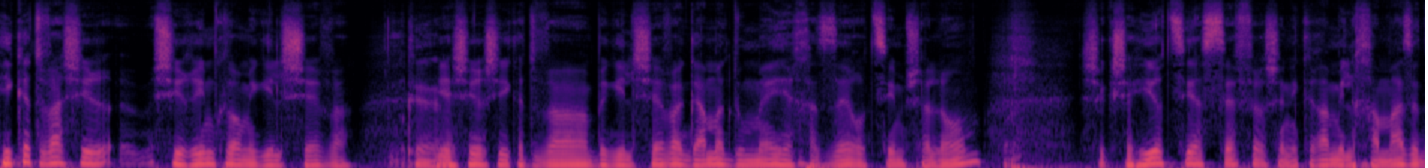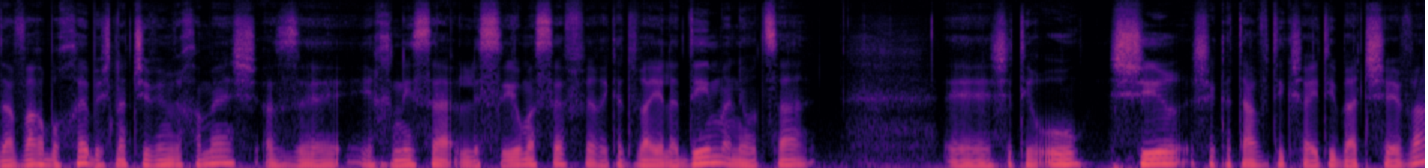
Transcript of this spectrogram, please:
היא כתבה שיר, שירים כבר מגיל שבע. כן. יש שיר שהיא כתבה בגיל שבע, גם אדומי החזה רוצים שלום, שכשהיא הוציאה ספר שנקרא מלחמה זה דבר בוכה בשנת 75, אז uh, היא הכניסה לסיום הספר, היא כתבה, ילדים, אני רוצה uh, שתראו שיר שכתבתי כשהייתי בת שבע,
